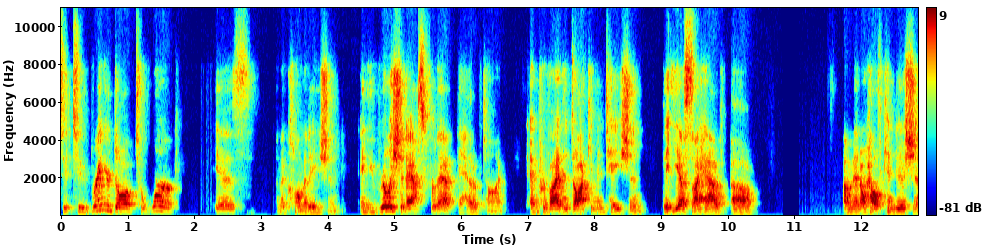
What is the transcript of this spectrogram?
to, to bring your dog to work is an accommodation. And you really should ask for that ahead of time and provide the documentation that, yes, I have uh, a mental health condition.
